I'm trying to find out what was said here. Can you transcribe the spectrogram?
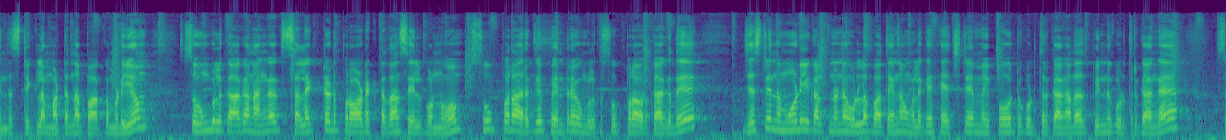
இந்த ஸ்டிக்கில் மட்டும்தான் பார்க்க முடியும். ஸோ உங்களுக்காக நாங்கள் செலக்டட் ப்ராடக்ட்டை தான் சேல் பண்ணுவோம். சூப்பராக இருக்குது பென்ட்ரைவ் உங்களுக்கு சூப்பராக ஒர்க் ஆகுது. ஜஸ்ட் இந்த மூடியை கழட்டினோடனே உள்ளே பார்த்தீங்கன்னா உங்களுக்கு ஹெச்டிஎம்ஐ போர்ட்டு கொடுத்துருக்காங்க அதாவது பின்னு கொடுத்துருக்காங்க. ஸோ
